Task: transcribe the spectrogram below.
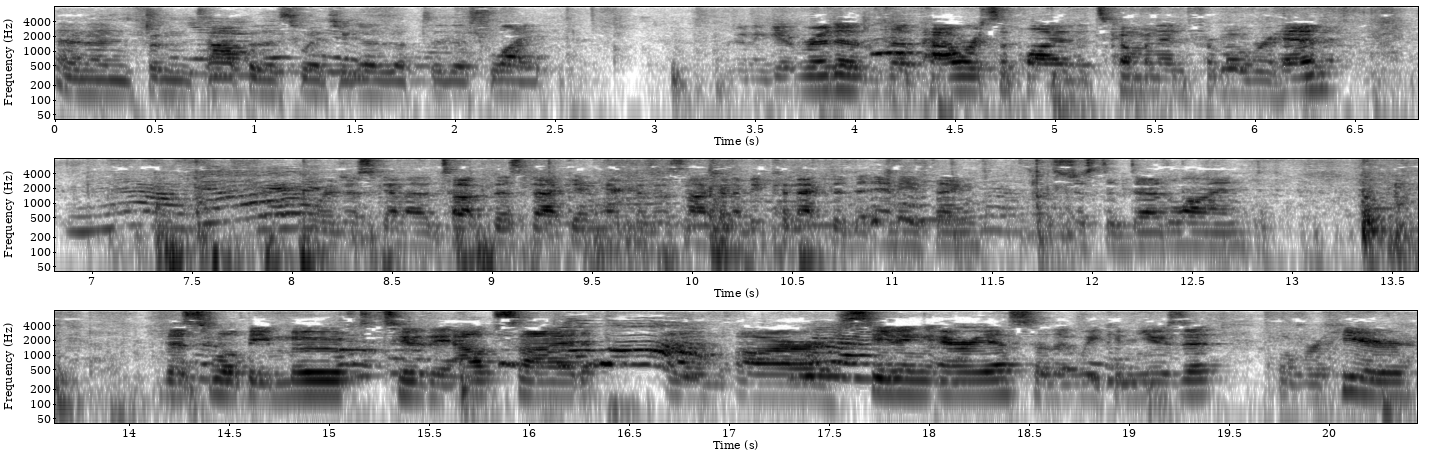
and then from the top of the switch it goes up to this light. We're going to get rid of the power supply that's coming in from overhead. We're just going to tuck this back in here because it's not going to be connected to anything. It's just a dead line. This will be moved to the outside of our seating area so that we can use it. Over here,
